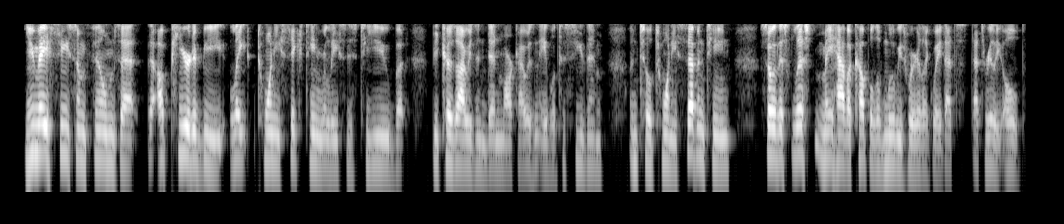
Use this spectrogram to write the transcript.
You may see some films that appear to be late 2016 releases to you, but because I was in Denmark, I wasn't able to see them until 2017. So this list may have a couple of movies where you're like, wait, that's that's really old.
